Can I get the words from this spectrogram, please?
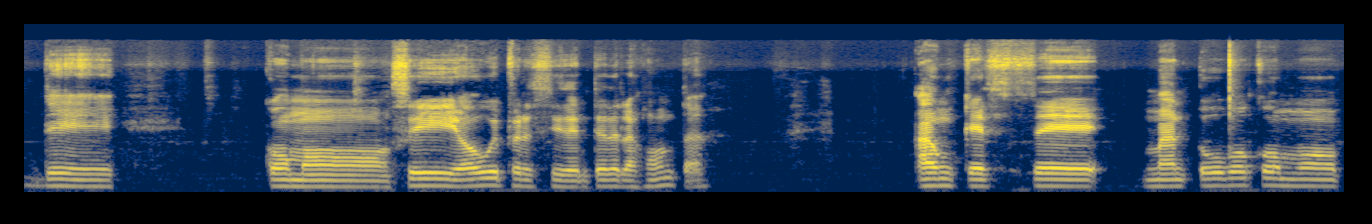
de como CEO y presidente de la Junta, aunque se mantuvo como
